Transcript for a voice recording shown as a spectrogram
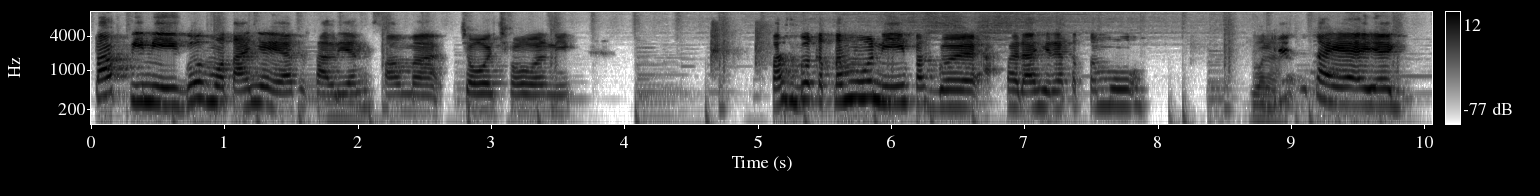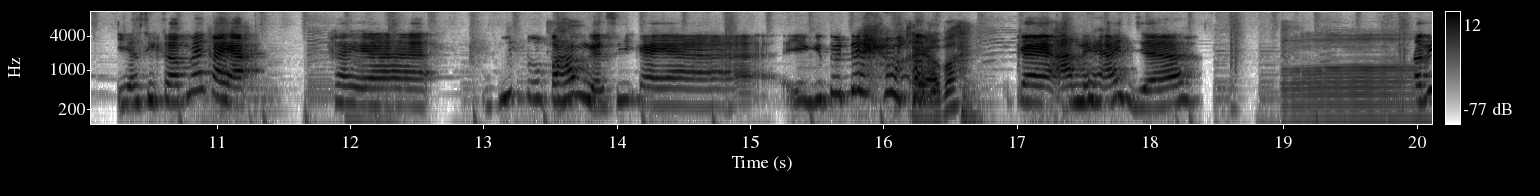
tapi nih gue mau tanya ya ke kalian sama cowok-cowok nih. Pas gue ketemu nih, pas gue pada akhirnya ketemu, gimana? Dia tuh kayak ya ya sikapnya kayak kayak gitu paham gak sih? Kayak ya gitu deh. Kayak apa? Kayak aneh aja. Oh. Tapi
